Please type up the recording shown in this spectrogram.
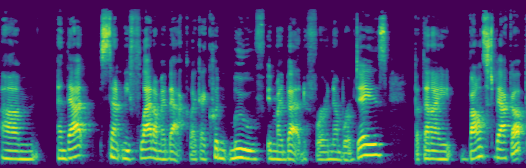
um, and that sent me flat on my back. Like I couldn't move in my bed for a number of days. But then I bounced back up,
